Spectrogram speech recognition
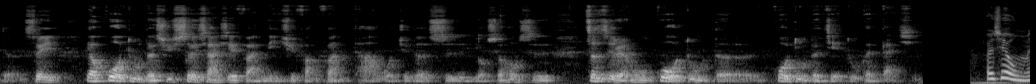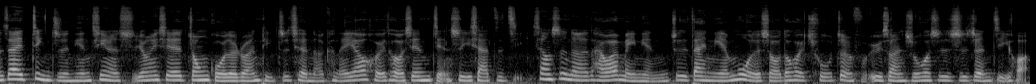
的，所以要过度的去设下一些藩篱去防范它，我觉得是有时候是政治人物过度的、过度的解读跟担心。而且我们在禁止年轻人使用一些中国的软体之前呢，可能也要回头先检视一下自己。像是呢，台湾每年就是在年末的时候都会出政府预算书或是施政计划，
